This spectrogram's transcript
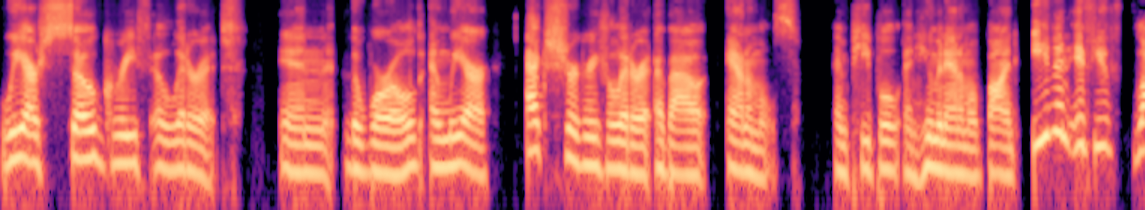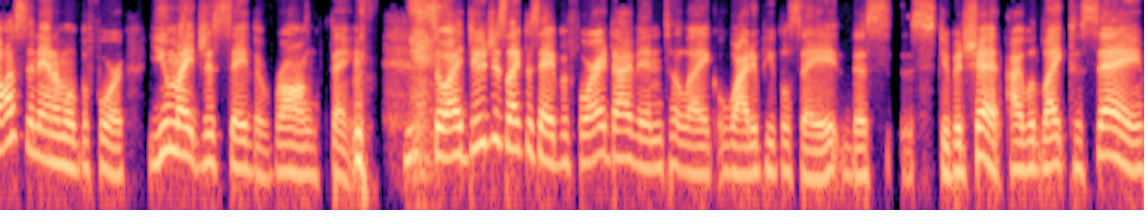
we are so grief illiterate in the world and we are extra grief illiterate about animals and people and human animal bond. Even if you've lost an animal before, you might just say the wrong thing. so I do just like to say before I dive into like why do people say this stupid shit, I would like to say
